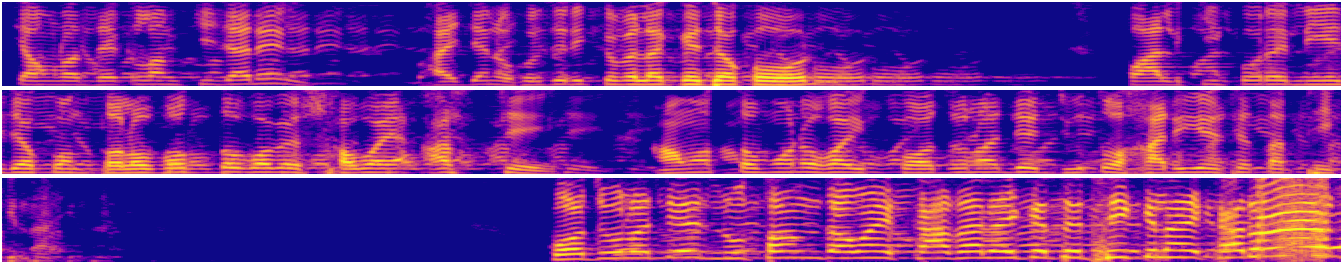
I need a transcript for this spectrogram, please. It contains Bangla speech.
আজকে আমরা দেখলাম কি জানেন? ভাইজান হুজুরি কেবেলাকে যখন পালকি করে নিয়ে যখন দলবদ্ধভাবে সবাই আসছে, আমার তো মনে হয় কজনা যে জুতো হারিয়েছে তা ঠিক নাই। কজনা যে নূতন জামায় কাদা লেগেছে, ঠিক নাই কারণ?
